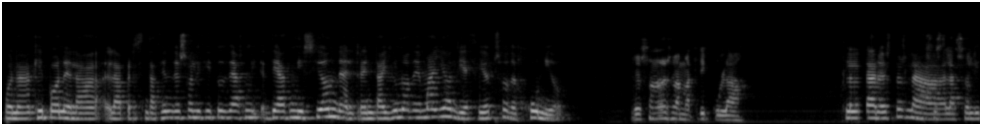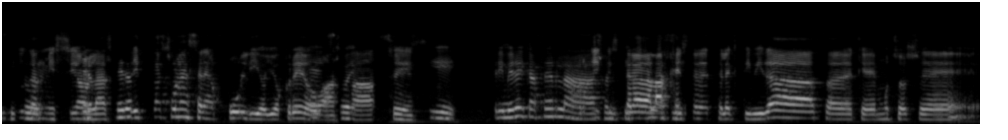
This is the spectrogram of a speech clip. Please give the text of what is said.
Bueno, aquí pone la, la presentación de solicitud de, admi- de admisión del 31 de mayo al 18 de junio. Pero eso no es la matrícula. Claro, esto es la, es la solicitud. de admisión. Las matrículas suelen ser en julio, yo creo. Sí. Sí, primero hay que hacer la Hay que solicitud. esperar a la gente de selectividad, eh, que muchos, eh,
